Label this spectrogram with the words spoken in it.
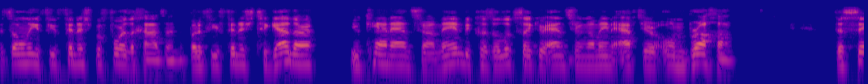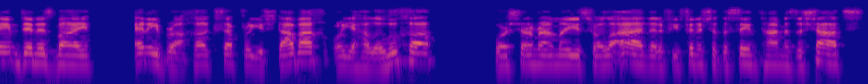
It's only if you finish before the Chazan, but if you finish together, you can't answer Amen because it looks like you're answering Amen after your own bracha. The same din is by any bracha except for Yishtabach or Yehalalucha or Shomer Amo Yisrael that if you finish at the same time as the Shatz,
